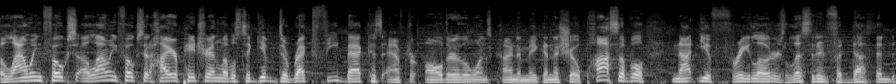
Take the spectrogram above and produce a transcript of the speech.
allowing folks allowing folks at higher Patreon levels to give direct feedback because after all, they're the ones kind of making the show possible, not you freeloaders listening for nothing.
